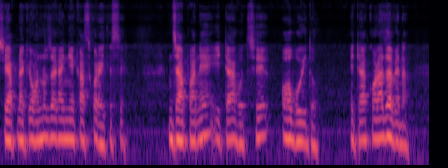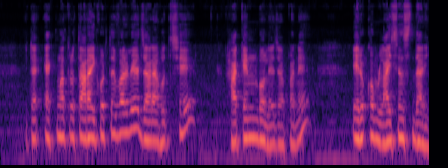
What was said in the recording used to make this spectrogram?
সে আপনাকে অন্য জায়গায় নিয়ে কাজ করাইতেছে। জাপানে এটা হচ্ছে অবৈধ। এটা করা যাবে না। এটা একমাত্র তারাই করতে পারবে, যারা হচ্ছে হাকেন বলে জাপানে। এরকম লাইসেন্সদারি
